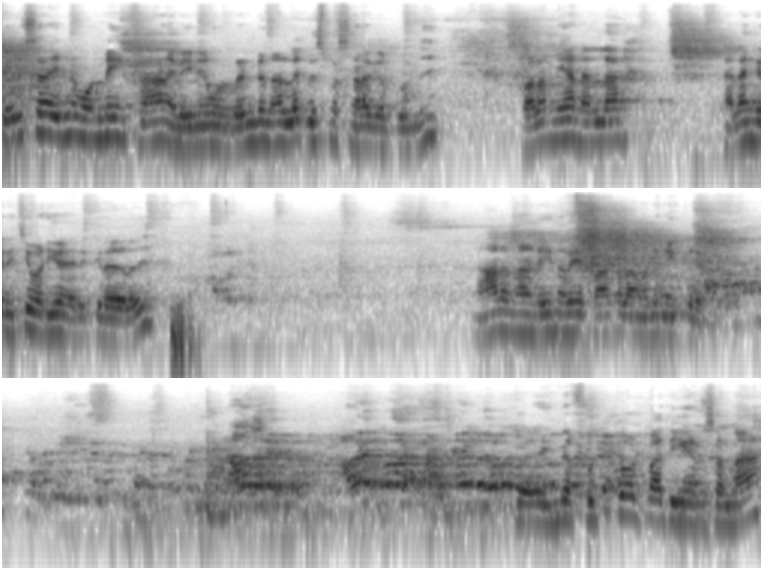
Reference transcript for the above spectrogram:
பெருசாக இன்னும் ஒன்றையும் காணலை. இன்னும் ஒரு ரெண்டு நாளில் கிறிஸ்மஸ் நடக்க போகுது. வளமையாக நல்லா அலங்கரித்து வடிவாக இருக்கிறது. நாலு நாளே நிறைய பார்க்கலாம் வந்து இப்போ இந்த ஃபுட் கோர்ட் பார்த்தீங்கன்னு சொன்னால்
